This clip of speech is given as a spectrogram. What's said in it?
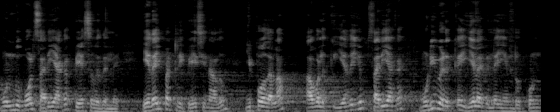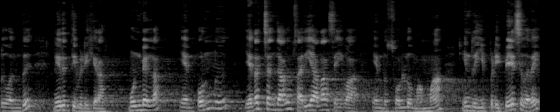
முன்பு போல் சரியாக பேசுவதில்லை. எதை பற்றி பேசினாலும் இப்போதெல்லாம் அவளுக்கு எதையும் சரியாக முடிவெடுக்க இயலவில்லை என்று கொண்டு வந்து நிறுத்திவிடுகிறார் முன்பெல்லாம் என் பொண்ணு எதை செஞ்சாலும் சரியாக தான் செய்வா என்று சொல்லும் அம்மா இன்று இப்படி பேசுவதை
